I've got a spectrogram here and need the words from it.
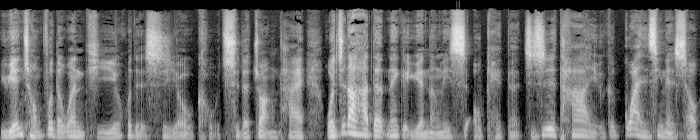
语言重复的问题，或者是有口吃的状态，我知道他的那个语言能力是 OK 的，只是他有一个惯性的时候，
